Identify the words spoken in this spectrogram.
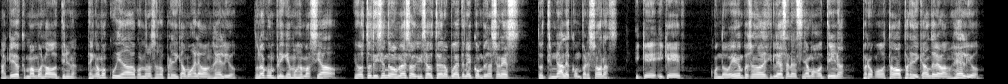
aquellos que amamos la doctrina, tengamos cuidado cuando nosotros predicamos el Evangelio. No lo compliquemos demasiado. Y no estoy diciendo con eso que quizás usted no puede tener conversaciones doctrinales con personas y que, y que cuando vengan personas de la iglesia le enseñamos doctrina, pero cuando estamos predicando el Evangelio,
